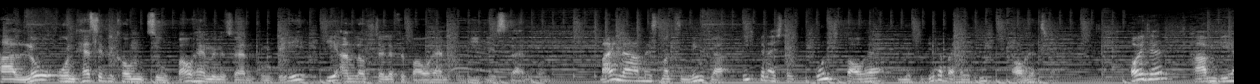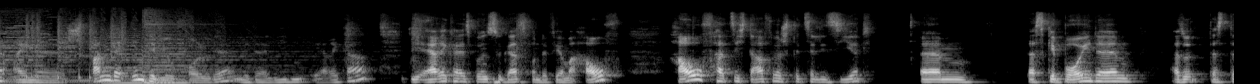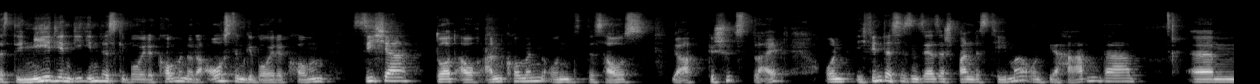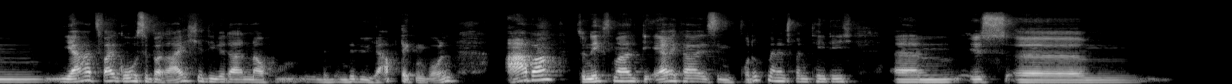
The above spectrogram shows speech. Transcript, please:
Hallo und herzlich willkommen zu bauherr-werden.de, die Anlaufstelle für Bauherren und die, die es werden wollen. Mein Name ist Maxim Winkler, ich bin Architekt und Bauherr und möchte dir dabei helfen, Bauherr zu werden. Heute haben wir eine spannende Interviewfolge mit der lieben Erika. Die Erika ist bei uns zu Gast von der Firma Hauf. Hauf hat sich dafür spezialisiert, ähm, das Gebäude also dass, dass die Medien, die in das Gebäude kommen oder aus dem Gebäude kommen, sicher dort auch ankommen und das Haus ja geschützt bleibt. Und ich finde, das ist ein sehr, sehr spannendes Thema und wir haben da ähm, ja zwei große Bereiche, die wir dann auch dem Interview hier abdecken wollen. Aber zunächst mal, die Erika ist im Produktmanagement tätig, ähm, ist ähm,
